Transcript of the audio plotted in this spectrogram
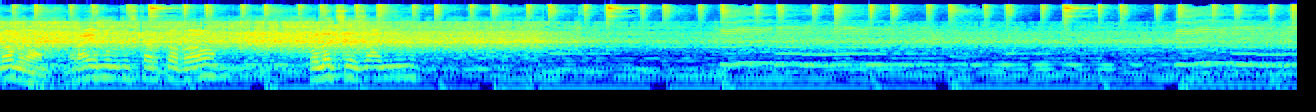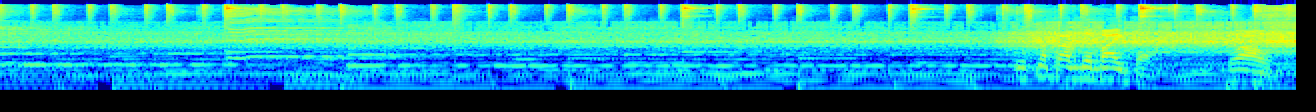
Dobra, Raymond wystartował. Polecę za nim. Jest naprawdę bajka. Wow.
